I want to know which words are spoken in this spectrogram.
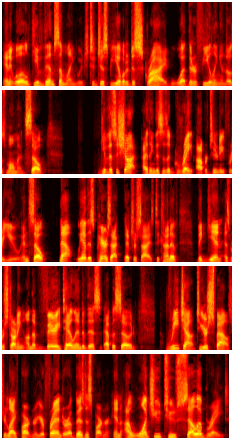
And it will give them some language to just be able to describe what they're feeling in those moments. So give this a shot. I think this is a great opportunity for you. And so now, we have this pairs exercise to kind of begin as we're starting on the very tail end of this episode. Reach out to your spouse, your life partner, your friend, or a business partner, and I want you to celebrate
